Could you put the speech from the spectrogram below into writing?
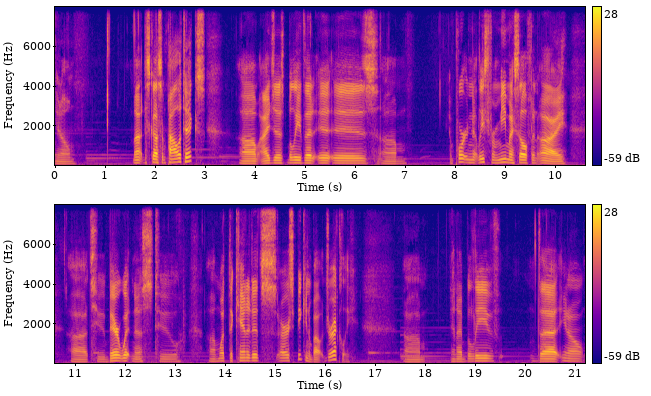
you know, not discussing politics. Um, I just believe that it is um, important, at least for me, myself, and I, uh, to bear witness to um, what the candidates are speaking about directly. Um, and I believe that, you know,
